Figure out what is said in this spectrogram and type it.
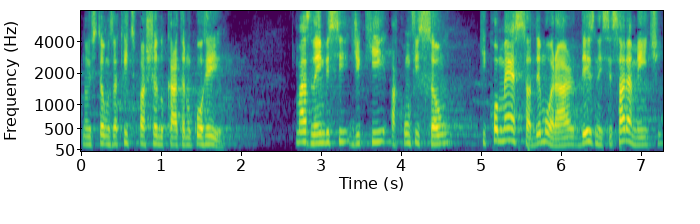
não estamos aqui despachando carta no correio. Mas lembre-se de que a confissão, que começa a demorar desnecessariamente,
